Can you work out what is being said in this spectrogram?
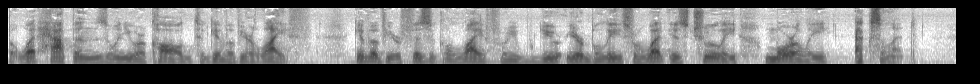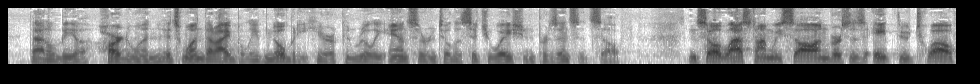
But what happens when you are called to give of your life? Give of your physical life for you, your beliefs, for what is truly morally excellent. That'll be a hard one. It's one that I believe nobody here can really answer until the situation presents itself. And so last time we saw in verses 8 through 12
